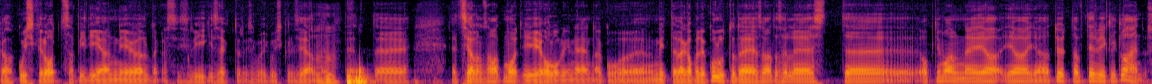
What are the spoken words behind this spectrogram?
ka kuskil otsapidi on nii-öelda kas siis riigisektoris või kuskil seal. Mm, -hmm. et, et äh, et seal on samamoodi oluline nagu äh, mitte väga palju kulutada ja saada selle eest optimaalne ja, ja, ja töötav terviklik lahendus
